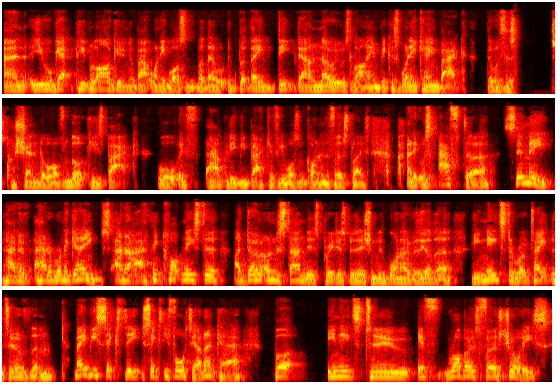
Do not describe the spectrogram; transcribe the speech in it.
And you will get people arguing about when he wasn't, but they but they deep down know he was lying because when he came back, there was this crescendo of look, he's back. Well, if how could he be back if he wasn't gone in the first place? And it was after Simi had a had a run of games, and I, I think Klopp needs to. I don't understand his predisposition with one over the other. He needs to rotate the two of them, maybe 60, 60 40, I don't care, but he needs to, if Robbo's first choice,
